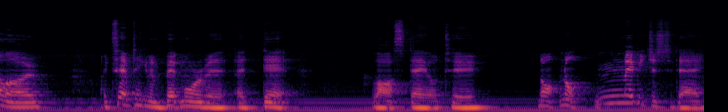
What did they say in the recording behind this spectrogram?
Hello. I'd say I've taken a bit more of a, a dip last day or two. Not, not, maybe just today.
